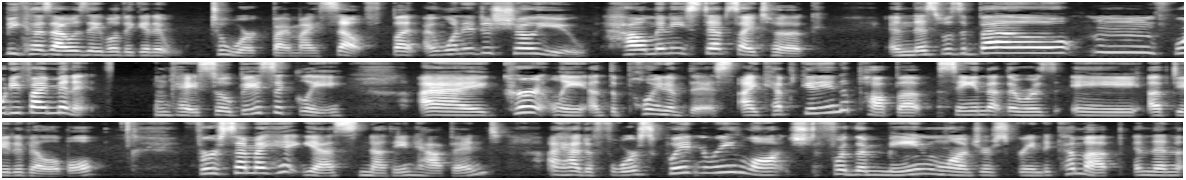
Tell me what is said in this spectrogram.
because I was able to get it to work by myself. But I wanted to show you how many steps I took, and this was about mm, 45 minutes. Okay, so basically, I currently, at the point of this, I kept getting a pop-up saying that there was a update available. First time I hit yes, nothing happened. I had to force quit and relaunch for the main launcher screen to come up and then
